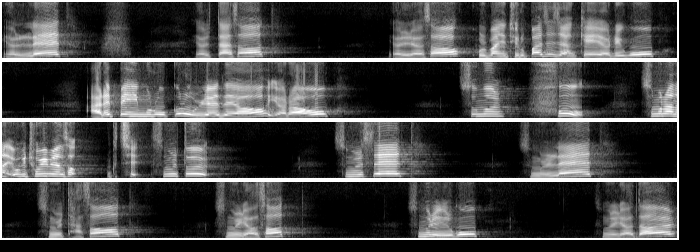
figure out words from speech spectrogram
열넷, 열다섯, 열여섯, 골반이 뒤로 빠지지 않게 열일곱, 아랫배 힘으로 끌어올려야 돼요. 열아홉, 스물, 후, 스물하나, 여기 조이면서, 그치, 스물둘, 스물셋, 스물넷, 스물다섯, 스물여섯, 스물일곱, 스물여덟,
